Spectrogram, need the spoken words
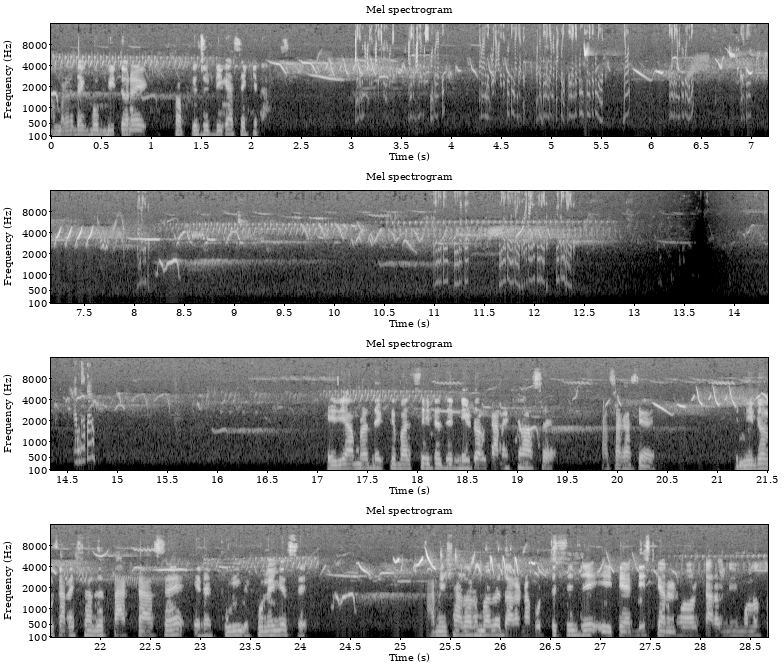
আমরা দেখব ভিতরে সবকিছু ঠিক আছে কিনা। এই যে আমরা দেখতে পাচ্ছি, এটা যে নিউট্রাল কানেকশন আছে, কাছাকাছি নিডল কানেকশন যে তারটা আছে, এটা খুলে গেছে। আমি সাধারণভাবে ধারণা করতেছি যে এটা ডিসকানেক্ট হওয়ার কারণে মূলত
